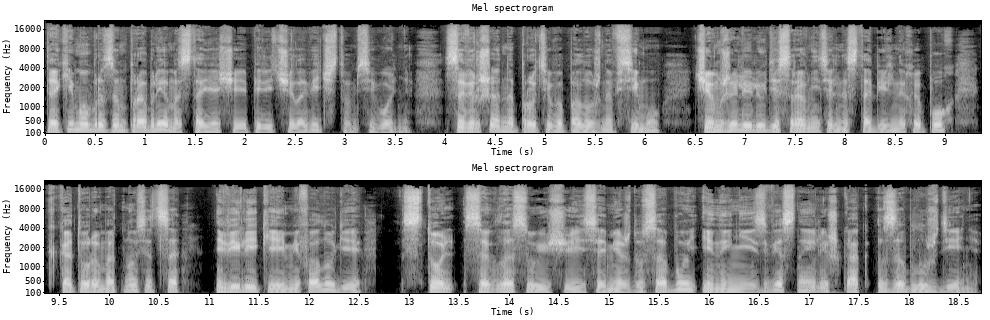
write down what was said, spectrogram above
Таким образом, проблема, стоящая перед человечеством сегодня, совершенно противоположна всему, чем жили люди сравнительно стабильных эпох, к которым относятся великие мифологии столь согласующиеся между собой и ныне известные лишь как заблуждение.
